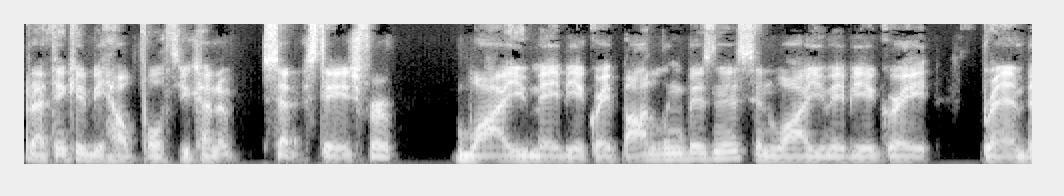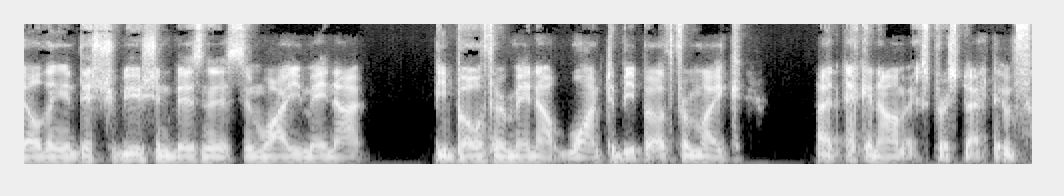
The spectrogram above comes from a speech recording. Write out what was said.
But I think it'd be helpful if you kind of set the stage for why you may be a great bottling business and why you may be a great brand building and distribution business and why you may not be both or may not want to be both from like an economics perspective.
